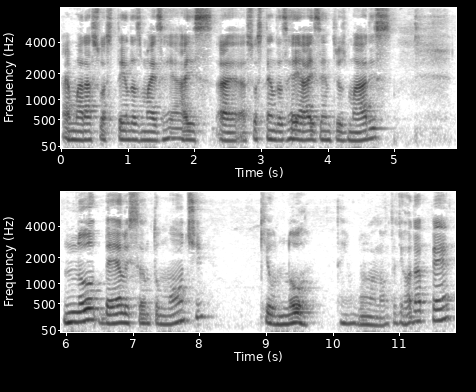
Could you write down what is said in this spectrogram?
Armará suas tendas mais reais, eh, suas tendas reais entre os mares no belo e santo monte, que o no tem uma nota de rodapé,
